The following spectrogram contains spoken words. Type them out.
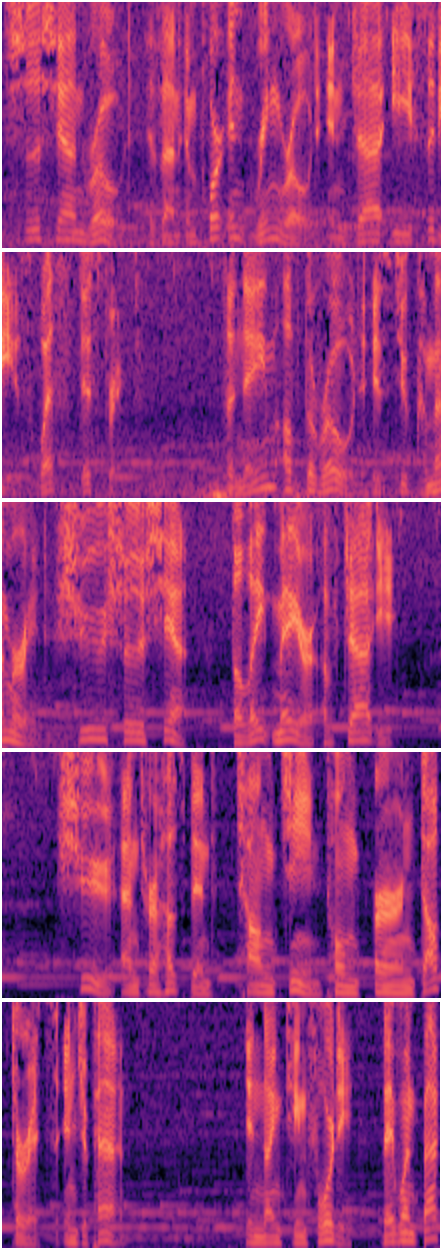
Shixian Road is an important ring road in Jiayi City's West District. The name of the road is to commemorate Xu Shixian, the late mayor of Jiayi. Xu and her husband Chang Jin Tong earned doctorates in Japan. In 1940, they went back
